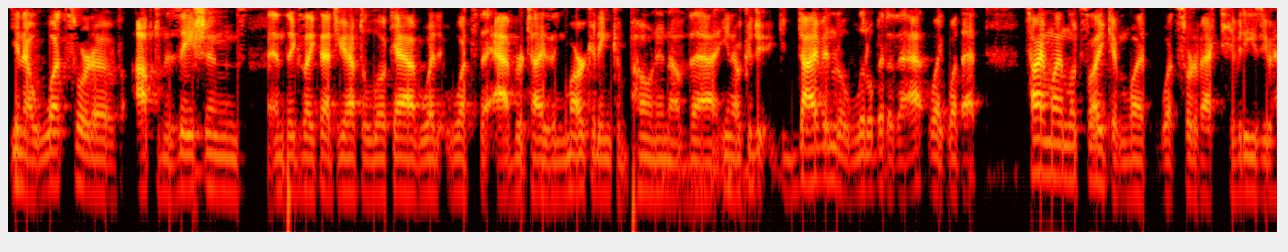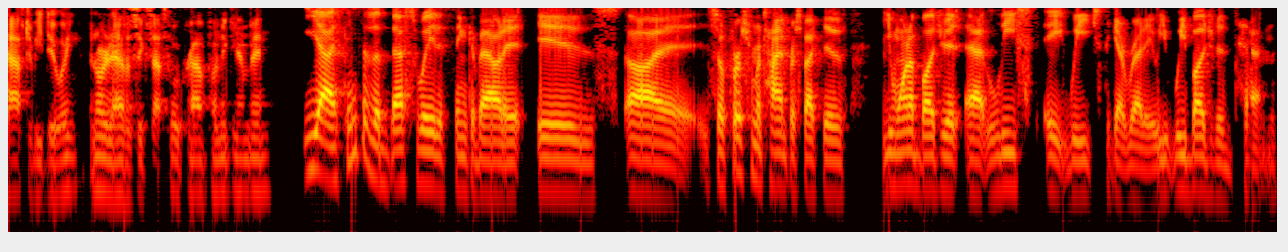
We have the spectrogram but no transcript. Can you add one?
You know, what sort of optimizations and things like that do you have to look at? What what's the advertising marketing component of that? You know, could you dive into a little bit of that, like what that timeline looks like and what what sort of activities you have to be doing in order to have a successful crowdfunding campaign? Yeah, I think that the best way to think about it is uh, so first from a time perspective, you want to budget at least eight weeks to get ready. We, we budgeted ten.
